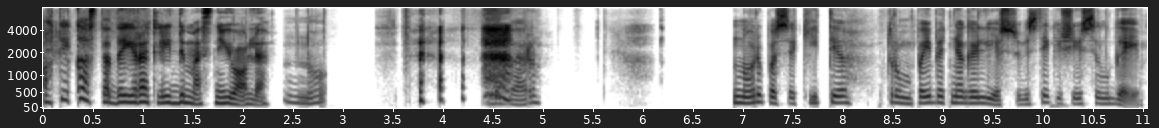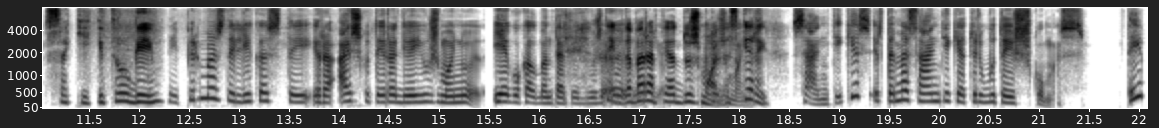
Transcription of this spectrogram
O tai kas tada yra atleidimas, Nijolė? Nu, dabar noriu pasakyti trumpai, bet negalėsiu, vis tiek išeis ilgai. Sakykit ilgai. Tai pirmas dalykas, tai yra, aišku, tai yra dviejų žmonių, jeigu kalbant apie dviejų Taip, dabar apie du žmonės. žmonės. Gerai. santykis ir tame santykė turi būti aiškumas. Taip?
